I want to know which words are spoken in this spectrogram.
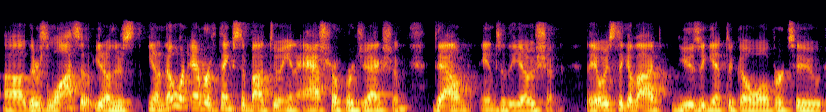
uh, there's lots of you know there's you know no one ever thinks about doing an astral projection down into the ocean they always think about using it to go over to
